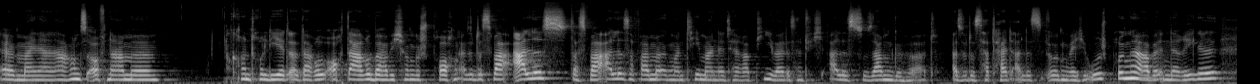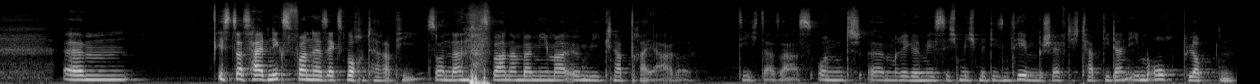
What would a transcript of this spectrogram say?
äh, meiner Nahrungsaufnahme kontrolliert. Also auch darüber habe ich schon gesprochen. Also das war alles, das war alles auf einmal irgendwann Thema in der Therapie, weil das natürlich alles zusammengehört. Also das hat halt alles irgendwelche Ursprünge, aber in der Regel ähm, ist das halt nichts von der Sechs-Wochen-Therapie, sondern das waren dann bei mir mal irgendwie knapp drei Jahre, die ich da saß und ähm, regelmäßig mich mit diesen Themen beschäftigt habe, die dann eben hochploppten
